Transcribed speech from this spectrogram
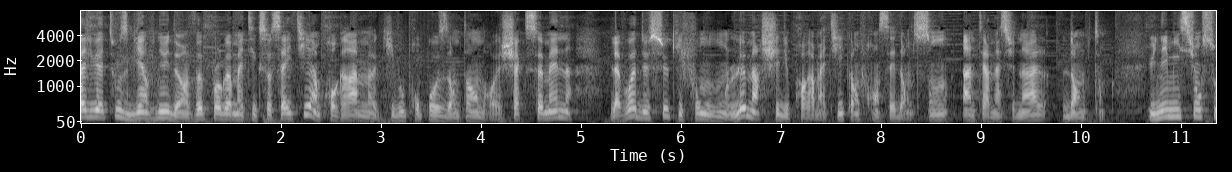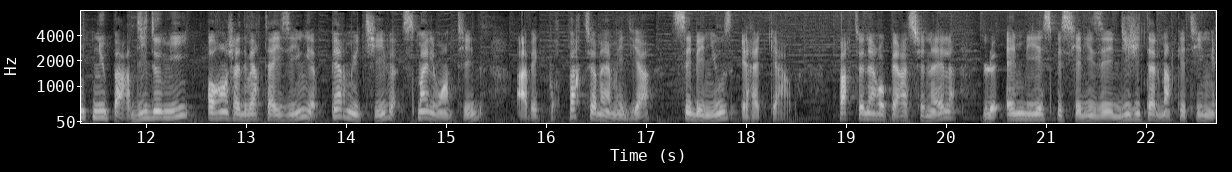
Salut à tous, bienvenue dans The Programmatic Society, un programme qui vous propose d'entendre chaque semaine la voix de ceux qui font le marché du programmatique en français dans le son, international dans le temps. Une émission soutenue par Didomi, Orange Advertising, Permutive, Smile Wanted, avec pour partenaires médias CB News et Redcard. Partenaire opérationnel, le MBA spécialisé Digital Marketing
